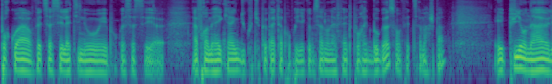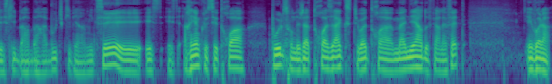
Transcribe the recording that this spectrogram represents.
pourquoi en fait ça c'est latino et pourquoi ça c'est euh, afro-américain et que du coup tu peux pas te l'approprier comme ça dans la fête pour être beau gosse en fait ça marche pas. Et puis on a Leslie Barbara Butch qui vient mixer et, rien que ces trois pôles sont déjà trois axes, tu vois, trois manières de faire la fête. Et voilà.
